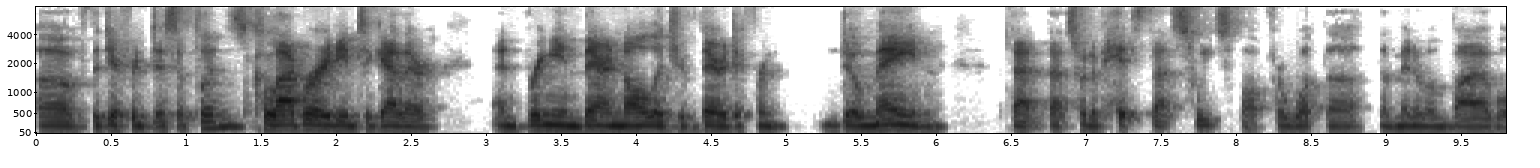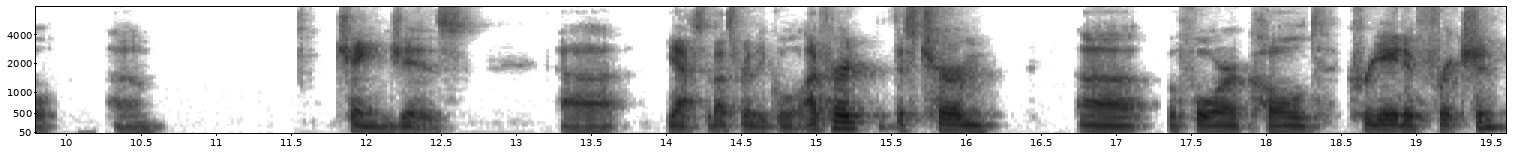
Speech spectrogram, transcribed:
of the different disciplines collaborating together and bringing their knowledge of their different domain that that sort of hits that sweet spot for what the the minimum viable um, change is. Uh, yeah, so that's really cool. I've heard this term uh, before called creative friction.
